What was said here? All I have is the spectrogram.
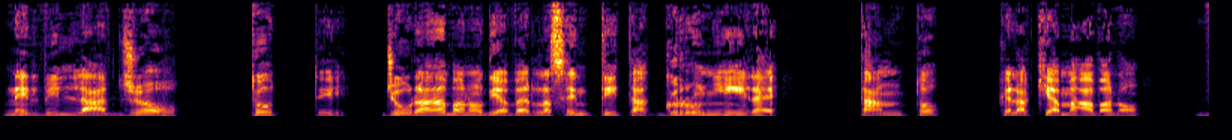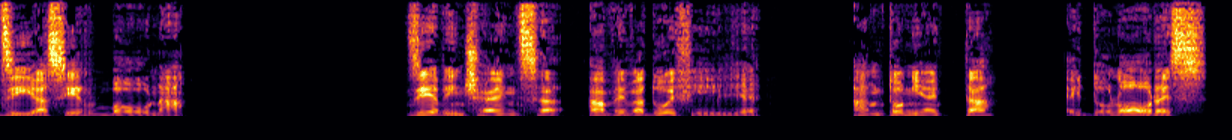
nel villaggio tutti giuravano di averla sentita grugnire, tanto che la chiamavano zia Sirbona. Zia Vincenza aveva due figlie, Antonietta e Dolores,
